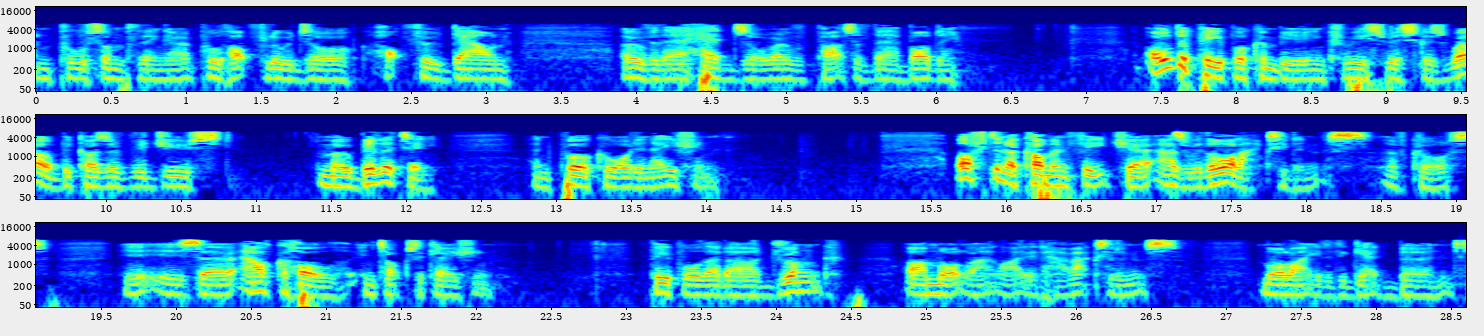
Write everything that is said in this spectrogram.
and pull something, uh, pull hot fluids or hot food down over their heads or over parts of their body. Older people can be at increased risk as well because of reduced mobility and poor coordination. Often a common feature, as with all accidents, of course, is uh, alcohol intoxication people that are drunk are more likely to have accidents, more likely to get burned.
